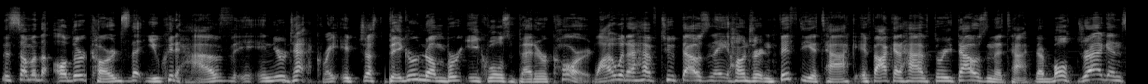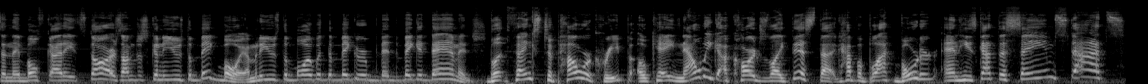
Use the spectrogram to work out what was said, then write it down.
than some of the other cards that you could have in your deck right? It just bigger number equals better card. Why would I have 2850 attack if I could have 3000 attack? They're both dragons and they both got eight stars. I'm just gonna use the big boy. I'm gonna use the boy with the bigger the bigger damage. But thanks to power creep okay now we got cards like this that have a black border and he's got the same stats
